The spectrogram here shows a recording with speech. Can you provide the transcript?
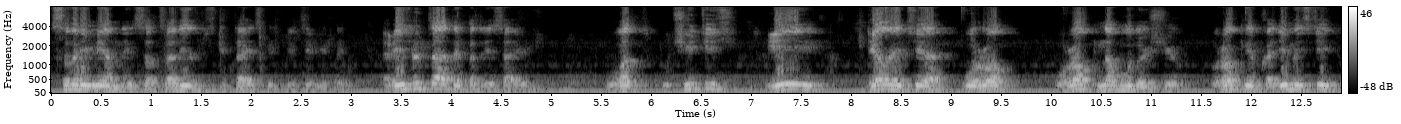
современный социализм с китайской спецификой. Результаты потрясающие. Вот учитесь и делайте урок, урок на будущее, урок необходимости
